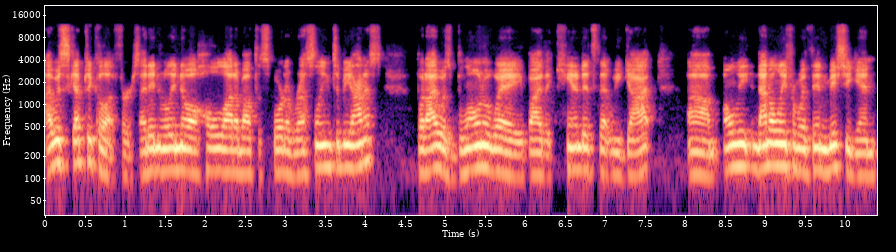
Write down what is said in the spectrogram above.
I was skeptical at first. I didn't really know a whole lot about the sport of wrestling, to be honest, but I was blown away by the candidates that we got. Um, only not only from within Michigan,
